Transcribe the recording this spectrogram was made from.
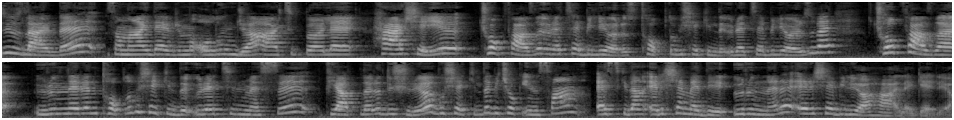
1800'lerde sanayi devrimi olunca artık böyle her şeyi çok fazla üretebiliyoruz. Toplu bir şekilde üretebiliyoruz ve çok fazla ürünlerin toplu bir şekilde üretilmesi fiyatları düşürüyor. Bu şekilde birçok insan eskiden erişemediği ürünlere erişebiliyor hale geliyor.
